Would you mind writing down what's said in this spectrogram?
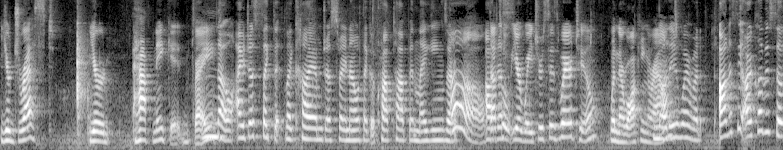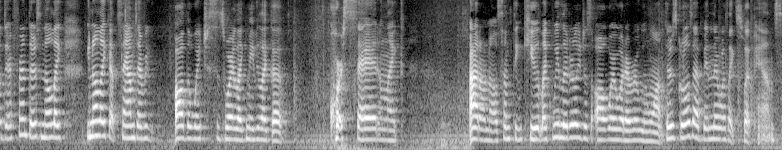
you're dressed, you're half naked, right? no, I just like the, like how I'm dressed right now with like a crop top and leggings. Or Oh, I'll that's just- what your waitresses wear too when they're walking around. No, they wear what? Honestly, our club is so different. There's no like, you know, like at Sam's, every all the waitresses wear like maybe like a corset and like, I don't know, something cute. Like we literally just all wear whatever we want. There's girls that've been there with like sweatpants.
